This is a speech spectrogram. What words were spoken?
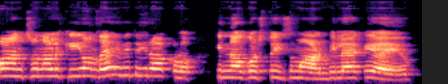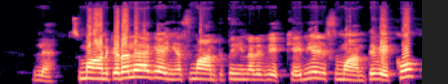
500 ਨਾਲ ਕੀ ਹੁੰਦਾ ਇਹ ਵੀ ਤੁਸੀਂ ਰੱਖ ਲਓ। ਕਿੰਨਾ ਕੁਛ ਤੁਸੀਂ ਸਮਾਨ ਵੀ ਲੈ ਕੇ ਆਏ ਹੋ। ਲੈ ਸਮਾਨ ਕਿਹੜਾ ਲੈ ਕੇ ਆਈਆਂ ਸਮਾਨ ਤੇ ਤੁਸੀਂ ਨਾਲੇ ਵੇਖਿਆ ਹੀ ਨਹੀਂ ਅਜੇ ਸਮਾਨ ਤੇ ਵੇਖੋ।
